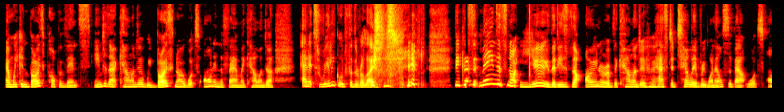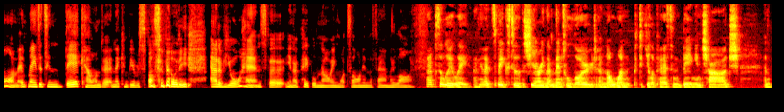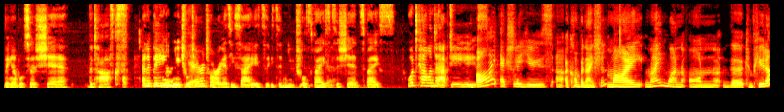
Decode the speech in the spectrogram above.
and we can both pop events into that calendar. We both know what's on in the family calendar, and it's really good for the relationship because it means it's not you that is the owner of the calendar who has to tell everyone else about what's on. It means it's in their calendar and there can be responsibility out of your hands for, you know, people knowing what's on in the family life. Absolutely. I think that speaks to the sharing that mental load and not one particular person being in charge and being able to share the tasks. And it being neutral Yeah. territory, as you say, it's it's a neutral space, Yeah. it's a shared space. What calendar app do you use? I actually use uh, a combination. My main one on the computer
